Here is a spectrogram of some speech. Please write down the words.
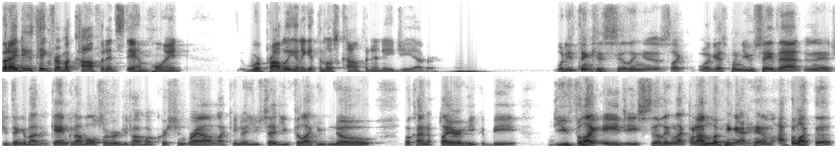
But I do think from a confidence standpoint, we're probably going to get the most confident AG ever. What do you think his ceiling is? Like, well, I guess when you say that, and as you think about his game, because I've also heard you talk about Christian Braun, Like, you know, you said you feel like you know what kind of player he could be. Do you feel like AG's ceiling? Like when I'm looking at him, I feel like the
